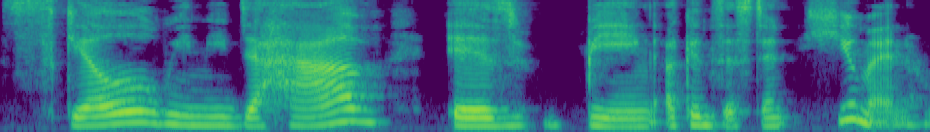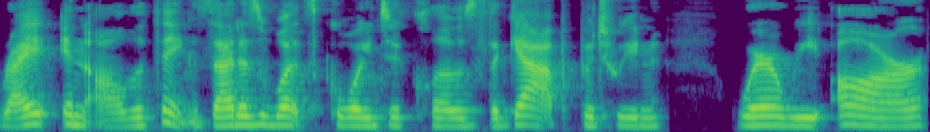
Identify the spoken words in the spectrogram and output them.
skill we need to have is being a consistent human, right? In all the things. That is what's going to close the gap between where we are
